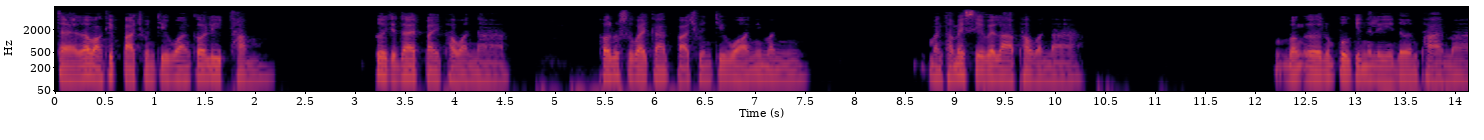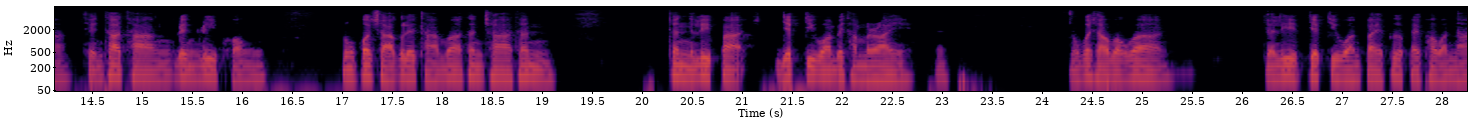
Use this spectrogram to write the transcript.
แต่ระหว่างที่ปะชุนจีวรก็รีบทำเพื่อจะได้ไปภาวนา เพราะรู้สึกว่าการปาชุนจีวรนนี่มัน มันทำให้เสียเวลาภาวนา บังเอิญหลวงปู่กินรีเดินผ่านมา เห็นท่าทางเร่งรีบของหลวงพ่อชาก็เลยถามว่าท่านชาท่าน ท่านรีบปะ เย็บจีวรไปทำอะไรหลวงพ่อชาบอกว่า จะรีบเย็บจีวรไปเพื่อไปภาวนา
